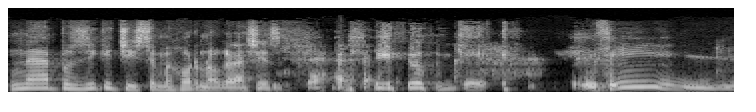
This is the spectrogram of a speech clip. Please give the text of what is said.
Nah, pues sí que chiste, mejor no, gracias. sí,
